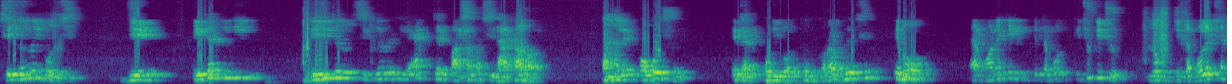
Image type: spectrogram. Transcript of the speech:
সেই জন্যই বলছি যে এটা যদি ডিজিটাল সিকিউরিটি অ্যাক্টের পাশাপাশি রাখা হয়, তাহলে অবশ্যই এটা পরিবর্তন করা হয়েছে এবং অনেকেই যেটা কিছু কিছু লোক যেটা বলেছেন,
